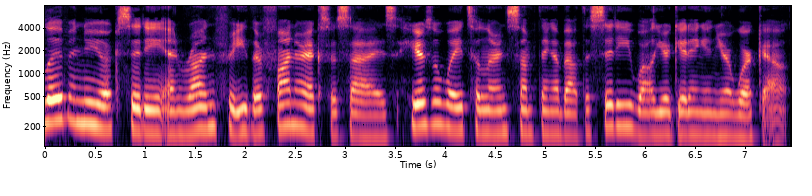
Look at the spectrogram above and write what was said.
Live in New York City and run for either fun or exercise, here's a way to learn something about the city while you're getting in your workout.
